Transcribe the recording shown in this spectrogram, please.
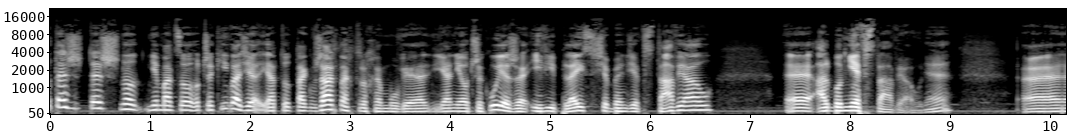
To też, też no, nie ma co oczekiwać. Ja, ja to tak w żartach trochę mówię. Ja nie oczekuję, że Eevee Place się będzie wstawiał e, albo nie wstawiał, nie? E,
